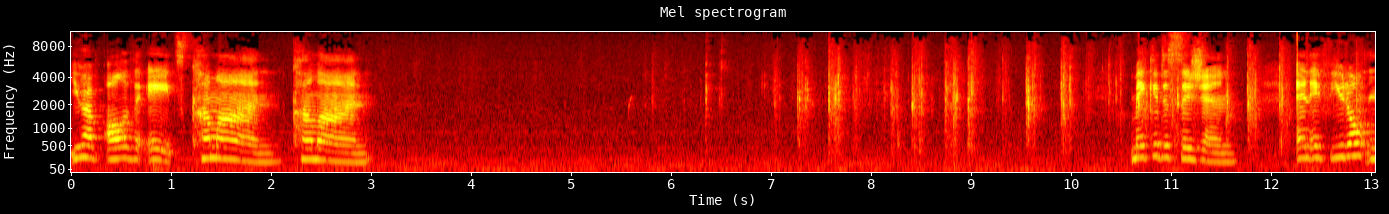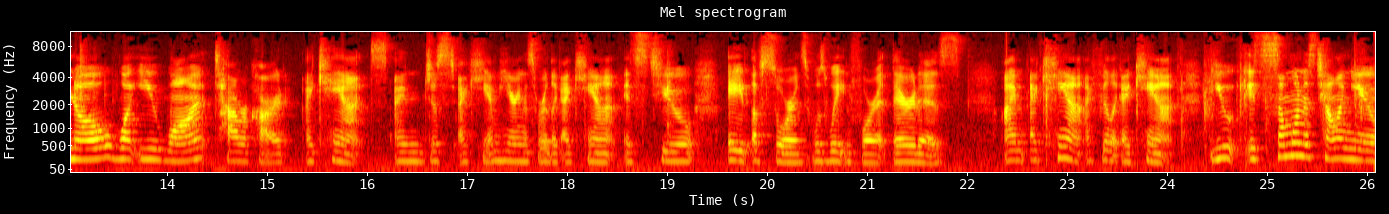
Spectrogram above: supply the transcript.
You have all of the eights. Come on, come on. Make a decision. And if you don't know what you want, tower card, I can't. I'm just, I can't, I'm hearing this word like I can't. It's to eight of swords, was waiting for it. There it is. I'm, I can't, I feel like I can't. You, it's someone is telling you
